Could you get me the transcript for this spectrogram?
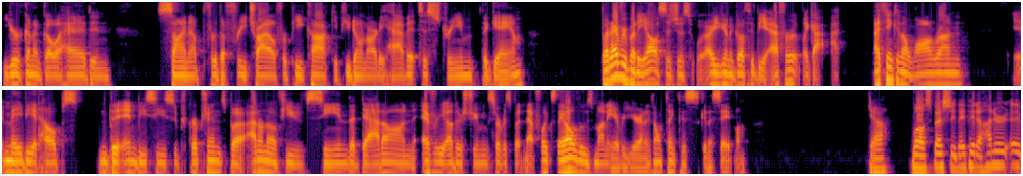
you're going to go ahead and sign up for the free trial for Peacock if you don't already have it to stream the game. But everybody else is just, are you going to go through the effort? Like, I, I- think in the long run, it, maybe it helps the NBC subscriptions, but I don't know if you've seen the data on every other streaming service but Netflix. They all lose money every year, and I don't think this is going to save them. yeah, well, especially they paid a hundred uh,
